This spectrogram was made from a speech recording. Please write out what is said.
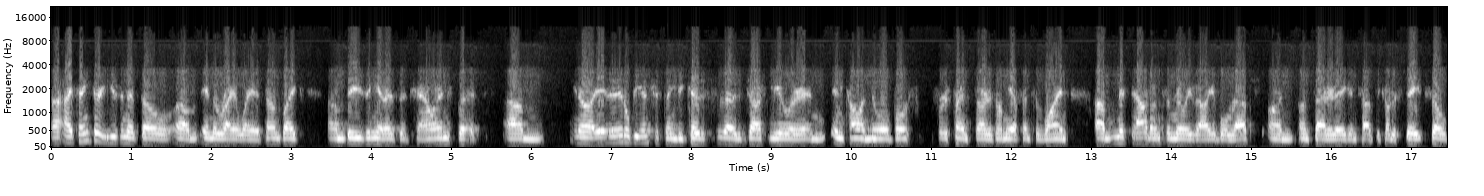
uh, I think they're using it though um, in the right way. It sounds like um, they're using it as a challenge, but um, you know it, it'll be interesting because uh, Josh Mueller and, and Colin Newell, both first-time starters on the offensive line, um, missed out on some really valuable reps on on Saturday against South Dakota State. So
